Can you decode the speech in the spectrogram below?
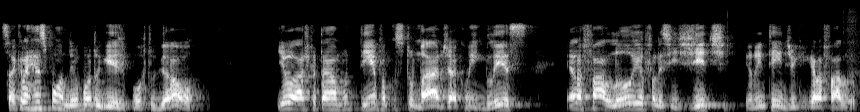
Só que ela respondeu em português de Portugal e eu acho que eu estava muito tempo acostumado já com inglês. Ela falou e eu falei assim, gente, eu não entendi o que, que ela falou.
